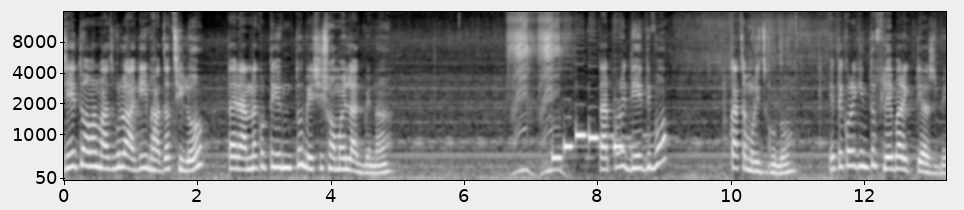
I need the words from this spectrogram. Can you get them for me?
যেহেতু আমার মাছগুলো আগেই ভাজা ছিল, তাই রান্না করতে কিন্তু বেশি সময় লাগবে না। তারপরে দিয়ে দিব কাঁচামরিচগুলো। এতে করে কিন্তু ফ্লেভার একটি আসবে।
